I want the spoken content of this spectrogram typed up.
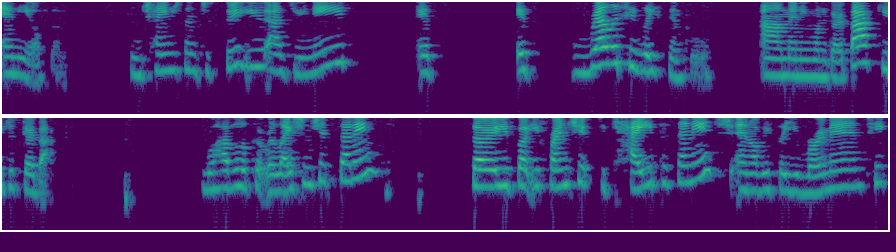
any of them. You can change them to suit you as you need. It's it's relatively simple. Um, and you want to go back, you just go back. We'll have a look at relationship settings. So you've got your friendship decay percentage and obviously your romantic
